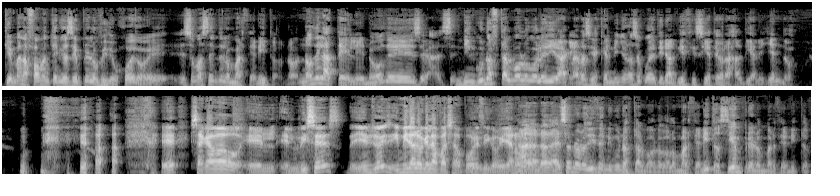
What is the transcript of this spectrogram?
qué mala fama han tenido siempre los videojuegos, ¿eh? Eso va a ser de los marcianitos, ¿no? No de la tele, no de... Ningún oftalmólogo le dirá, claro, si es que el niño no se puede tirar 17 horas al día leyendo. ¿Eh? Se ha acabado el, el Ulises de James Joyce y mira lo que le ha pasado, pobrecito, que ya no. Nada, ve. nada, eso no lo dice ningún oftalmólogo. Los marcianitos, siempre los marcianitos.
